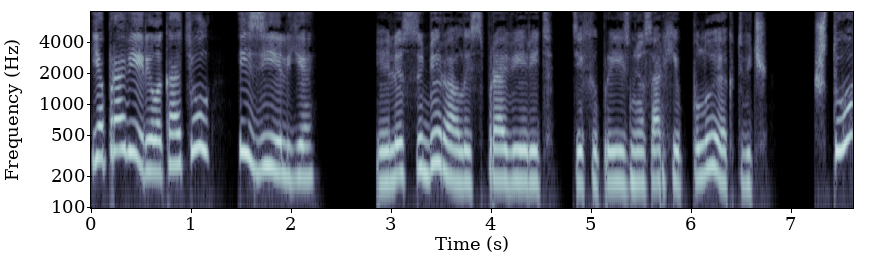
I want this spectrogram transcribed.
Я проверила котел и зелье. Или собиралась проверить, тихо произнес Архип Плуэктович. Что?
